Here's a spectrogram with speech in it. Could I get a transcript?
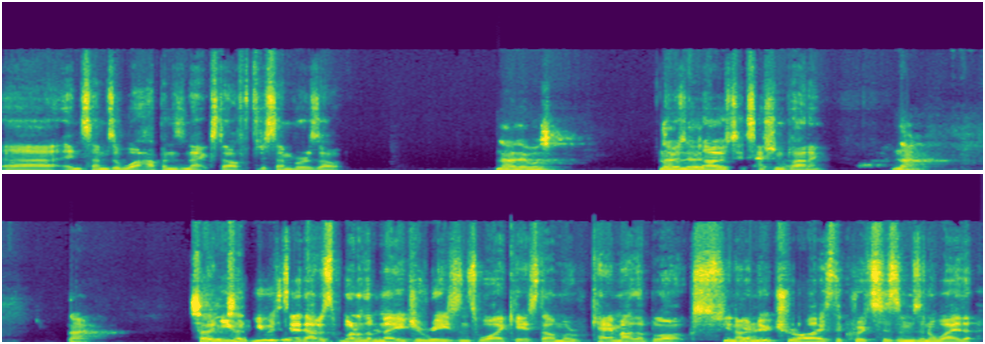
uh, in terms of what happens next after the December result. No, there wasn't. No, there was no, no succession planning. No, no. So you, so you, would say that was one of the major reasons why Keir Starmer came out of the blocks, you know, yeah. neutralized the criticisms in a way that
